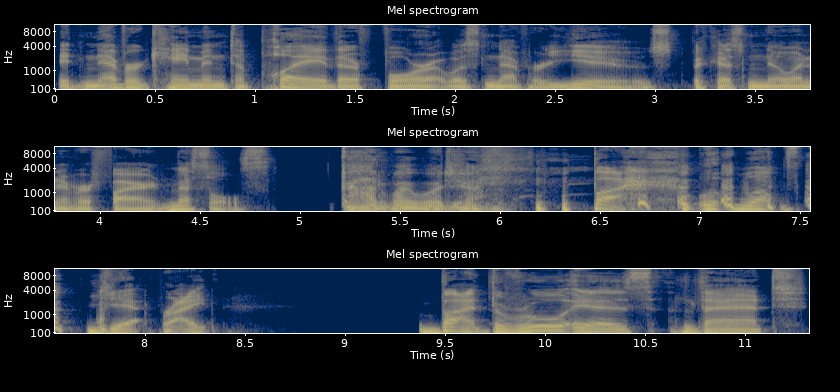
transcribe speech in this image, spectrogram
It never came into play, therefore, it was never used because no one ever fired missiles. God, why would you? But, well, yeah, right. But the rule is that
